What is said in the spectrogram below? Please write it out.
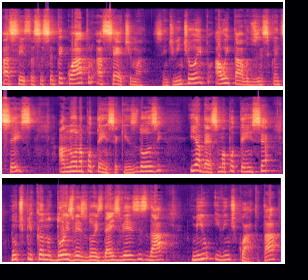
a sexta 64, a sétima 128, a oitava 256, a nona potência 1512 e a décima potência multiplicando 2 vezes 2 10 vezes dá 1024, tá?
